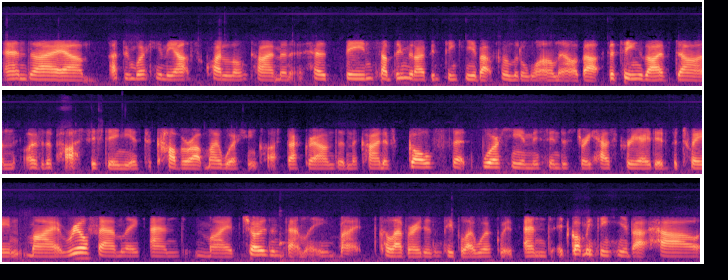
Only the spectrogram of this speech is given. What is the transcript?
and I um, I've been working in the arts for quite a long time, and it has been something that I've been thinking about for a little while now about the things I've done over the past 15 years to cover up my working class background and the kind of gulf that working in this industry has created between my real family and my chosen family, my collaborators and people I work with. And it got me thinking about how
